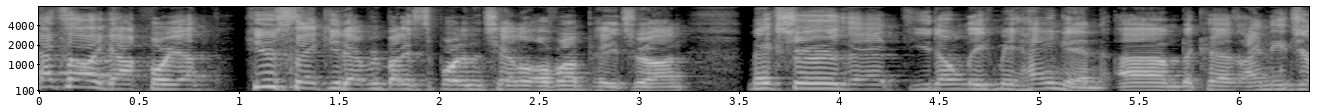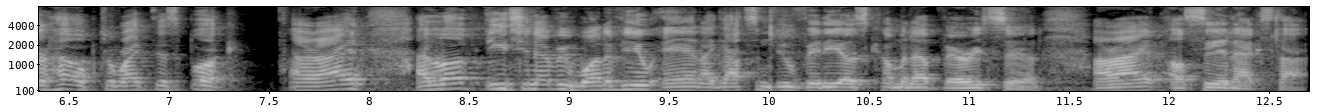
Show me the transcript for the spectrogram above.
that's all I got for you. Huge thank you to everybody supporting the channel over on Patreon. Make sure that you don't leave me hanging um, because I need your help to write this book, all right? I love each and every one of you and I got some new videos coming up very soon, all right? I'll see you next time.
